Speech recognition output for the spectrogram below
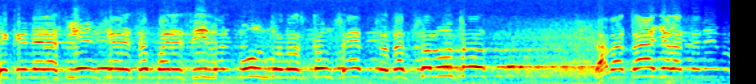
de que de la ciencia ha desaparecido el mundo los conceptos absolutos, la batalla la tenemos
